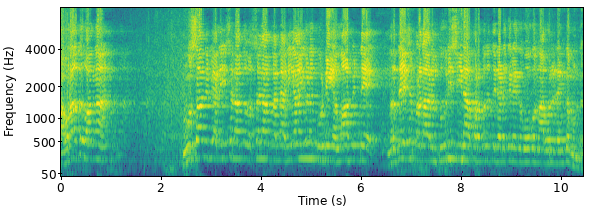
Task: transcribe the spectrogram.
തൗറാത്ത് വാങ്ങാൻ മൂസാ നബി അലൈഹി സ്വലാത്തു വസ്സലാം തന്റെ അനുയായികളെ കൂടി അള്ളാഹുവിന്റെ നിർദ്ദേശപ്രകാരം തൂരിസീന പർവതത്തിന്റെ അടുക്കിലേക്ക് പോകുന്ന ഒരു രംഗമുണ്ട്.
